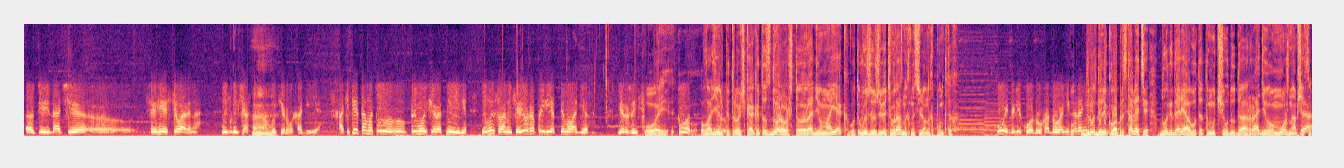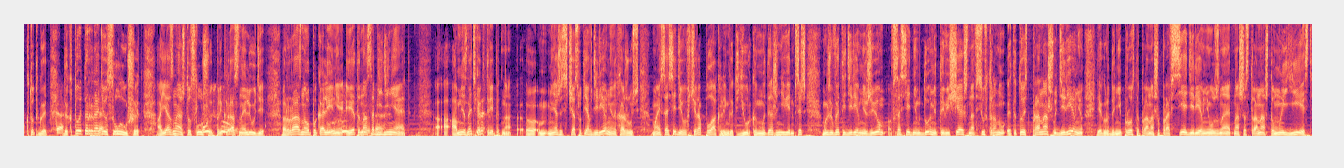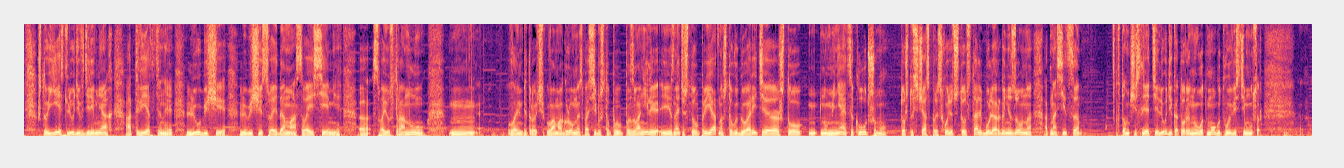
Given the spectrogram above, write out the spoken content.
э, передаче э, Сергея Стилавина. Мы с ним часто А-а-а. там в эфир выходили. А теперь там эту э, прямой эфир отменили. Но мы с вами, Сережа, привет, ты молодец. Держись. Ой, вот. Владимир Петрович, как это здорово, что радио «Маяк», вот вы же живете в разных населенных пунктах. Ой, далеко друг от друга никогда не... Дру- далеко. А представляете, благодаря вот этому чуду, да, радио можно общаться. Да. Кто-то говорит, да. да кто это радио да. слушает? А я знаю, что слушают Ой, прекрасные что? люди разного поколения, Ой, и это нас да. объединяет. А, а, а мне, знаете, как трепетно? Э, меня же сейчас, вот я в деревне нахожусь, мои соседи вчера плакали. Они говорят, Юрка, мы даже не верим. Представляешь, мы же в этой деревне живем, в соседнем доме ты вещаешь на всю страну. Это то есть про нашу деревню. Я говорю, да не просто про нашу, про все деревни узнает наша страна, что мы есть, что есть люди в деревнях, ответственные, любящие, любящие свои дома, свои семьи, э, свою страну. Владимир Петрович, вам огромное спасибо, что позвонили. И знаете, что приятно, что вы говорите, что ну, меняется к лучшему то, что сейчас происходит, что стали более организованно относиться в том числе те люди, которые, ну, вот могут вывести мусор.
